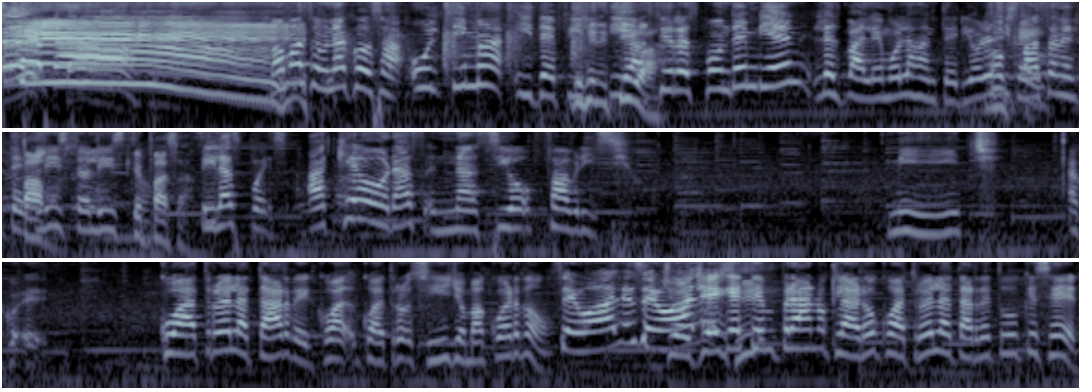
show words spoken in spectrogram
¡Sí! Vamos a hacer una cosa, última y definitiva. Definitiva. Si responden bien, les valemos las anteriores y pasan el test. Vamos. Listo, listo. ¿Qué pasa? Pilas pues, ¿a qué horas nació Fabricio? Mitch. Acu- eh, Cuatro de la tarde, cua- cuatro, sí, yo me acuerdo. Se vale, se Yo vale. llegué Sí. temprano, claro, cuatro de la tarde tuvo que ser.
